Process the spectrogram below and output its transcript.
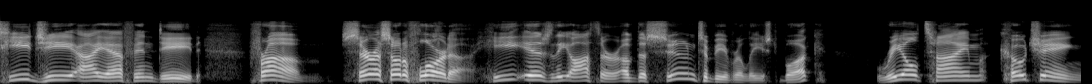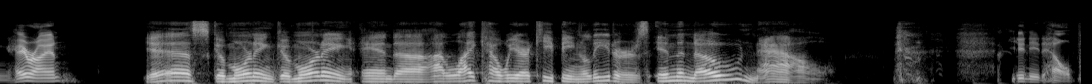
TGIF indeed. From Sarasota, Florida, he is the author of the soon to be released book, Real Time Coaching. Hey, Ryan. Yes, good morning. Good morning. And uh, I like how we are keeping leaders in the know now. you need help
